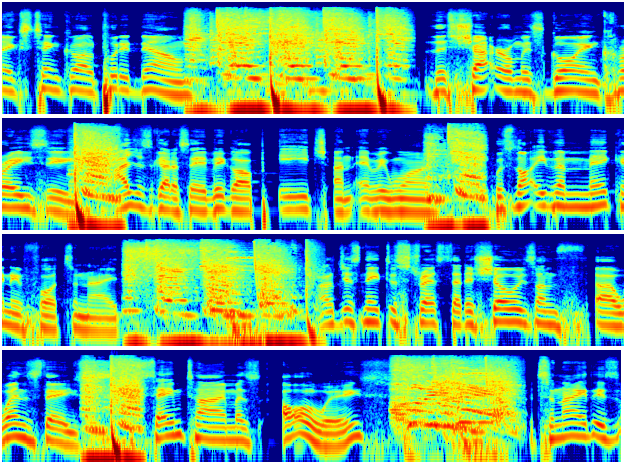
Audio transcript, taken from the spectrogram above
Of the Ponics, Tinkle, put it down. The chat room is going crazy. I just gotta say, big up each and everyone who's not even making it for tonight. I just need to stress that the show is on uh, Wednesdays, same time as always. Tonight is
